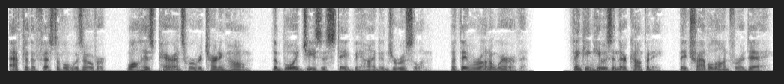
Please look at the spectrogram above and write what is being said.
After the festival was over, while his parents were returning home, the boy Jesus stayed behind in Jerusalem, but they were unaware of it. Thinking he was in their company, they traveled on for a day.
